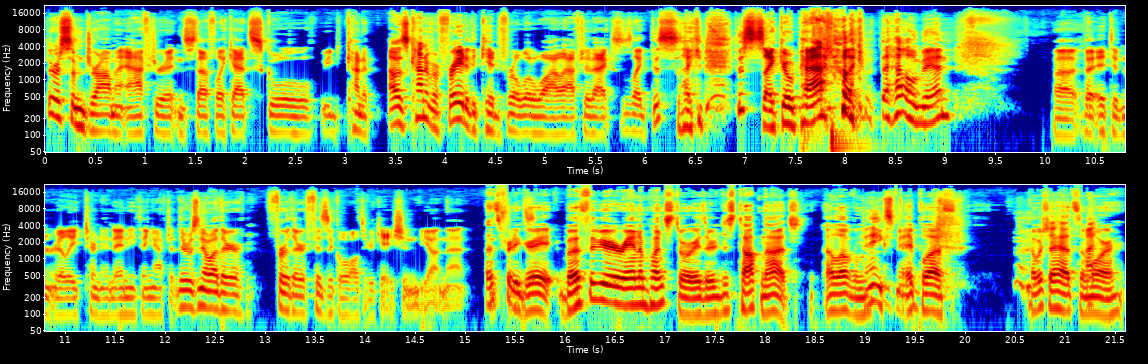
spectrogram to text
there was some drama after it and stuff like at school we kind of i was kind of afraid of the kid for a little while after that because it was like this like this psychopath like what the hell man uh, but it didn't really turn into anything after there was no other further physical altercation beyond that That's pretty great. Both of your random punch stories are just top notch. I love them. Thanks, man. A plus. I wish I had some I- more.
